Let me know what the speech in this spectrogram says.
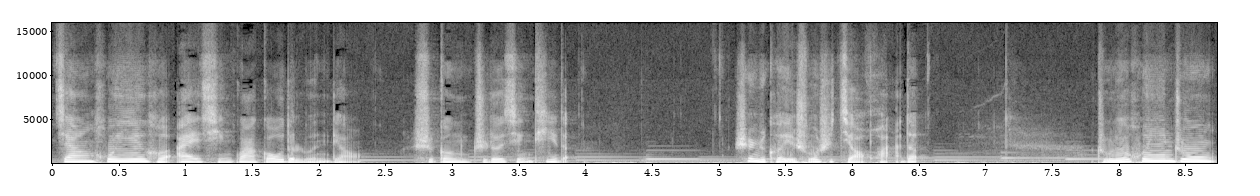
将婚姻和爱情挂钩的论调是更值得警惕的，甚至可以说是狡猾的。主流婚姻中，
